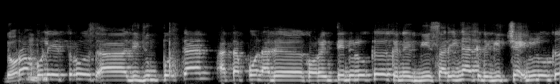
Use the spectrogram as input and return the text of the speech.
Diorang Hmm. boleh terus uh, dijumpakan ataupun ada kuarantin dulu ke, kena pergi saringan, kena pergi cek dulu ke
